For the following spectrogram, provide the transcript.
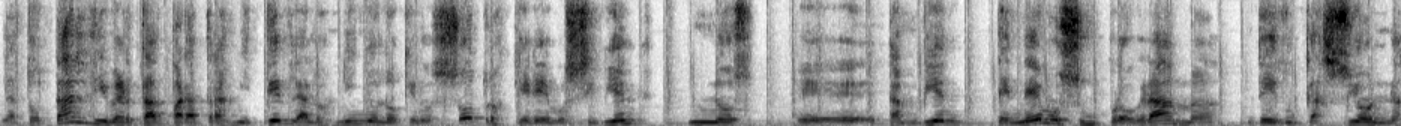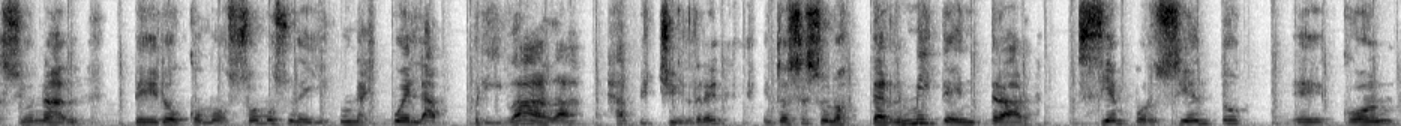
la total libertad para transmitirle a los niños lo que nosotros queremos. Si bien nos eh, también tenemos un programa de educación nacional, pero como somos una, una, escuela privada, Happy Children, entonces eso nos permite entrar 100% eh, con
